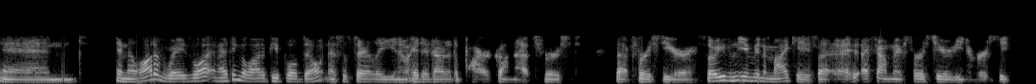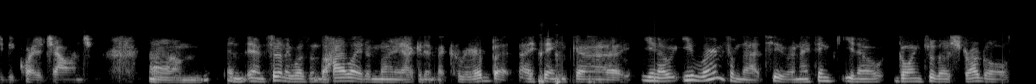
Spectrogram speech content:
and in a lot of ways, a lot, and I think a lot of people don't necessarily, you know, hit it out of the park on that first that first year. So even even in my case, I, I found my first year of university to be quite a challenge, um, and and certainly wasn't the highlight of my academic career. But I think uh, you know you learn from that too, and I think you know going through those struggles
